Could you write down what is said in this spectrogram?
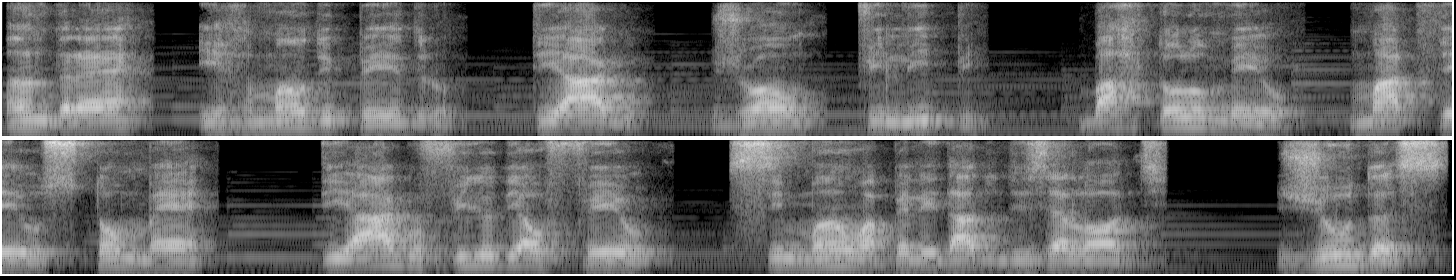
André, irmão de Pedro, Tiago, João, Filipe, Bartolomeu, Mateus, Tomé, Tiago, filho de Alfeu, Simão, apelidado de Zelote, Judas,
